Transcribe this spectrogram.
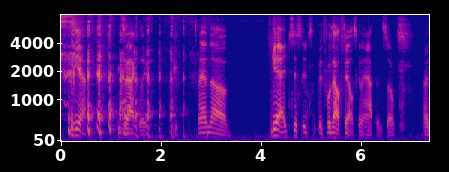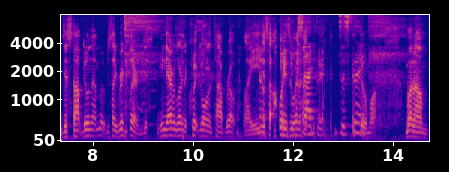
yeah, exactly. And uh, yeah, it's just it's it's without fail. It's going to happen. So uh, just stop doing that move. Just like Ric Flair, just he never learned to quit going on the top rope. Like he just always went exactly. out It's his thing. But um,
